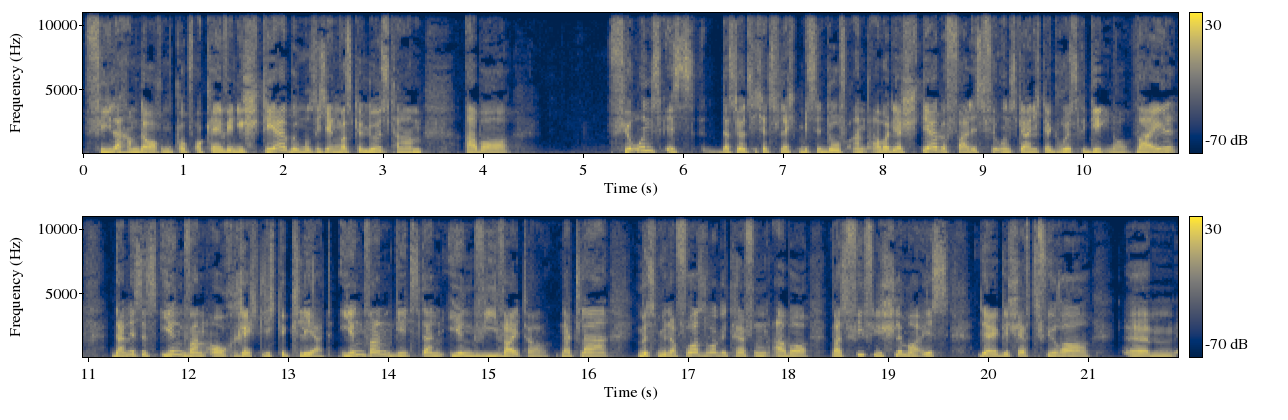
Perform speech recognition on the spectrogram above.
Viele haben da auch im Kopf, okay, wenn ich sterbe, muss ich irgendwas gelöst haben. Aber für uns ist, das hört sich jetzt vielleicht ein bisschen doof an, aber der Sterbefall ist für uns gar nicht der größte Gegner, weil dann ist es irgendwann auch rechtlich geklärt. Irgendwann geht's dann irgendwie weiter. Na klar, müssen wir da Vorsorge treffen, aber was viel, viel schlimmer ist, der Geschäftsführer ähm,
